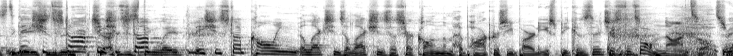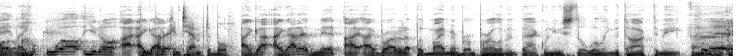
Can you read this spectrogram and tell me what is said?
should investigations stop. and They should charges stop. being laid. They should stop calling elections elections and start calling them hypocrisy parties because they're just it's all nonsense, right? Well, like well, you know, I, I got contemptible. I got. I got to admit, I, I brought it up with my member in parliament back when he was still willing to talk to me. Uh,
